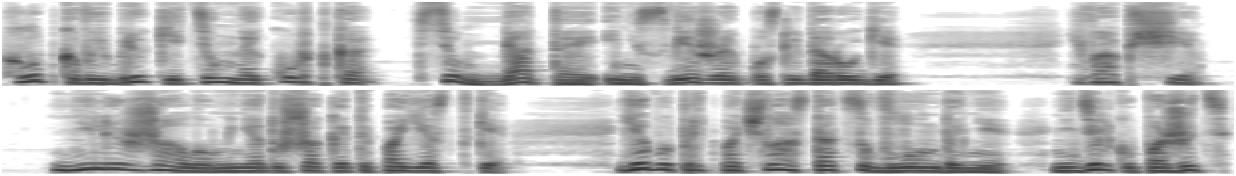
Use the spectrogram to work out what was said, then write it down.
Хлопковые брюки и темная куртка, все мятое и несвежее после дороги. И вообще, не лежала у меня душа к этой поездке. Я бы предпочла остаться в Лондоне, недельку пожить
